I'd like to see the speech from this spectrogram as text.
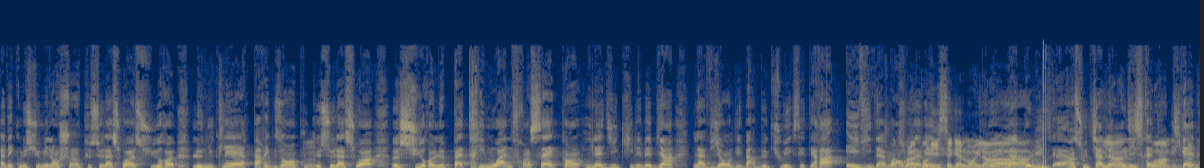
avec M. Mélenchon, que cela soit sur euh, le nucléaire, par exemple, ou mm. que cela soit euh, sur le patrimoine français. Quand il a dit qu'il aimait bien la viande, les barbecues, etc., évidemment... Sur la police également, il a un, la police, un soutien de la police républicaine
